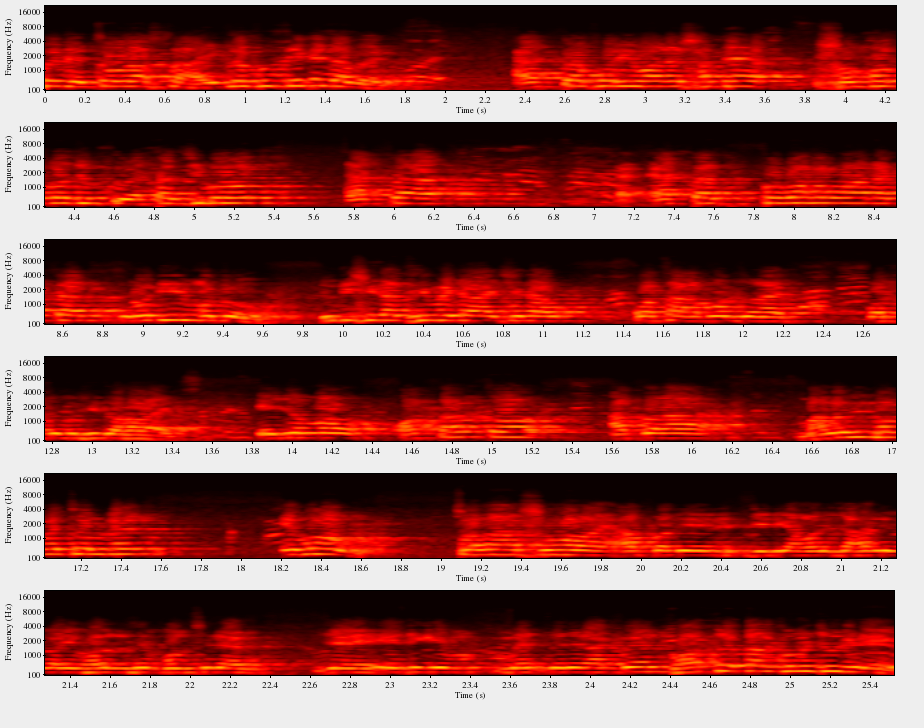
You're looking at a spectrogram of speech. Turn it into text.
বেঁধে চৌরাস্তা, এগুলো খুব দেখে যাবেন। একটা পরিবারের সাথে সম্পর্কযুক্ত, একটা জীবন, একটা একটা প্রবাহমান একটা নদীর মতো। যদি সেটা থেমে যায়, সেটা পচা আবর্জনায় পর্যবেসিত হয়। এই জন্য অত্যন্ত আপনারা মানবিকভাবে চলবেন এবং চলার সময় আপনাদের যেটি আমাদের জাহাঙ্গীর ভাই ভদ্র বলছিলেন যে এদিকে মেনে রাখবেন, ভদ্রতার কোনো জুড়ি নেই।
